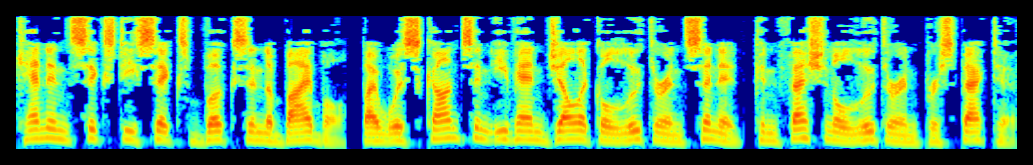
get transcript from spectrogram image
Canon 66 Books in the Bible, by Wisconsin Evangelical Lutheran Synod Confessional Lutheran Perspective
